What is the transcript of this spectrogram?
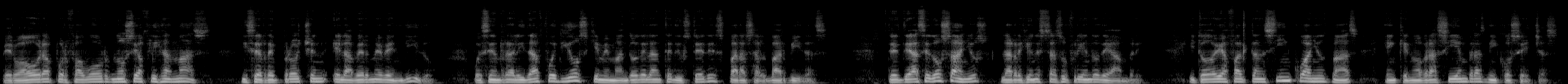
Pero ahora, por favor, no se aflijan más, ni se reprochen el haberme vendido, pues en realidad fue Dios quien me mandó delante de ustedes para salvar vidas. Desde hace dos años la región está sufriendo de hambre, y todavía faltan cinco años más en que no habrá siembras ni cosechas.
